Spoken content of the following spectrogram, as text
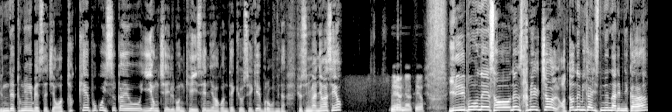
윤 대통령의 메시지 어떻게 보고 있을까요? 이영채 일본 게이센 여학원대 교수에게 물어봅니다. 교수님 안녕하세요. 네, 안녕하세요. 일본에서는 3.1절 어떤 의미가 있는 날입니까?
